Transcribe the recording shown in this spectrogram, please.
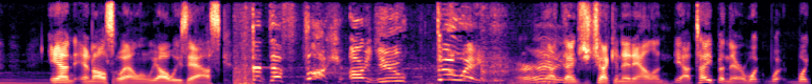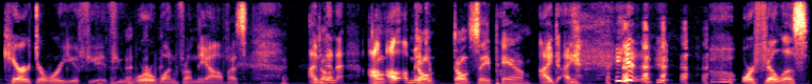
and and also, Alan, we always ask. What the fuck are you doing? All right. Yeah, thanks for checking in, Alan. Yeah, type in there. What what what character were you if you if you were one from The Office? I'm Don't, gonna. I'll, don't, I'll I'll make don't, it. don't say Pam. I, I or Phyllis.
